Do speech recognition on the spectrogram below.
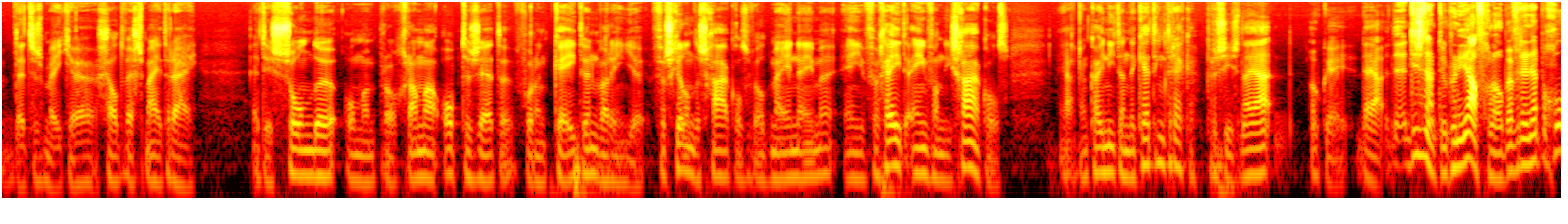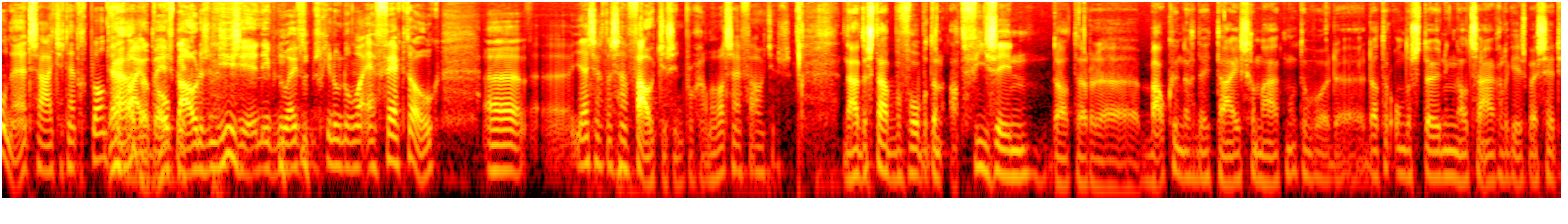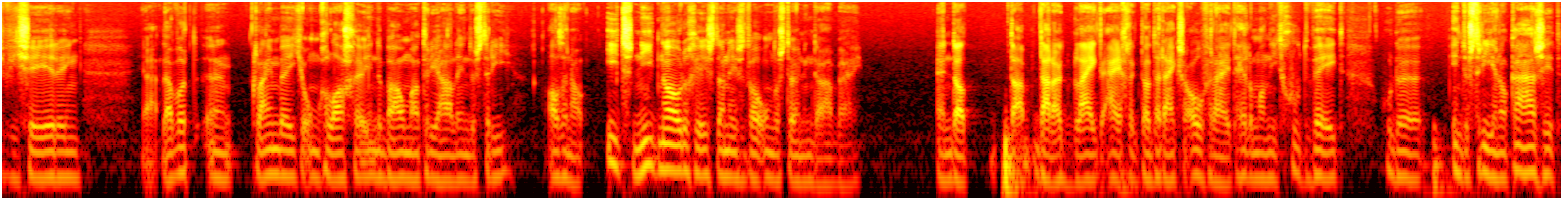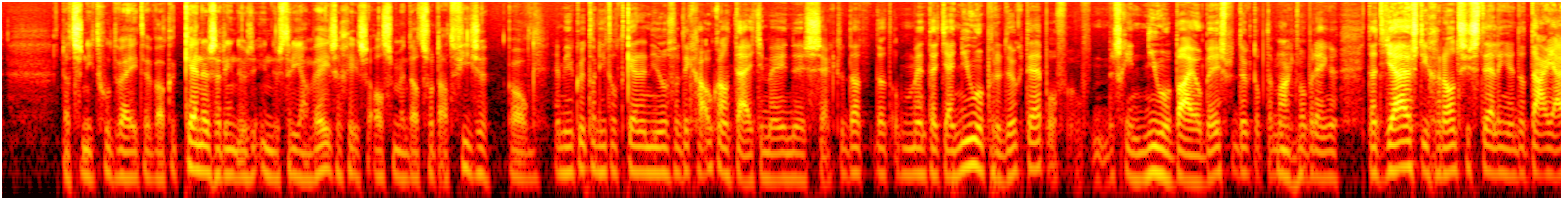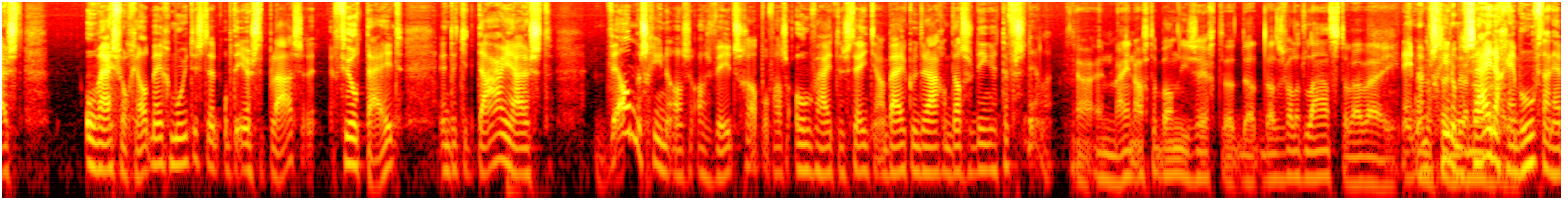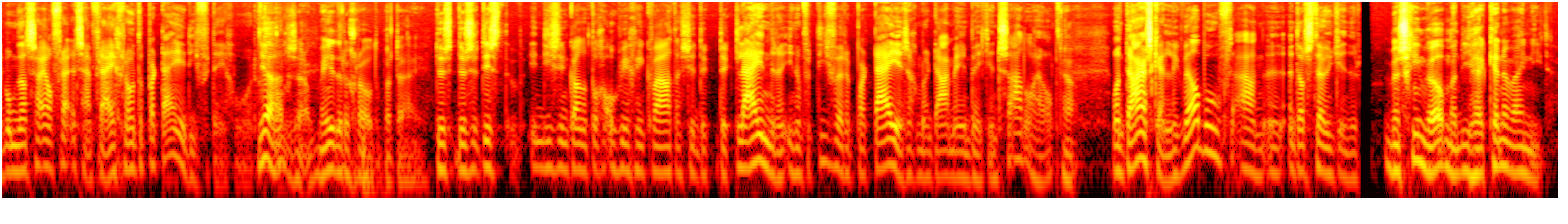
dit is een beetje geldwegsmijterij. Het is zonde om een programma op te zetten voor een keten waarin je verschillende schakels wilt meenemen en je vergeet een van die schakels. Ja, dan kan je niet aan de ketting trekken. Precies. Nou ja, Oké, okay. nou ja, het is natuurlijk nog niet afgelopen. We hebben net begonnen. Hè? Het zaadje is net geplant ja, biobased bouw. Dus in die zin, ik bedoel, heeft het misschien ook nog wel effect ook. Uh, uh, jij zegt er zijn foutjes in het programma. Wat zijn foutjes? Nou, er staat bijvoorbeeld een advies in dat er uh, bouwkundige details gemaakt moeten worden. Dat er ondersteuning noodzakelijk is bij certificering. Ja, daar wordt een klein beetje omgelachen in de bouwmateriaalindustrie. Als er nou iets niet nodig is, dan is het wel ondersteuning daarbij. En dat, da daaruit blijkt eigenlijk dat de Rijksoverheid helemaal niet goed weet hoe de industrie in elkaar zit. Dat ze niet goed weten welke kennis er in de industrie aanwezig is als ze met dat soort adviezen komen. En je kunt toch niet ontkennen, Niels, want ik ga ook al een tijdje mee in deze sector. Dat, dat op het moment dat jij nieuwe producten hebt, of, of misschien nieuwe biobased producten op de markt mm -hmm. wil brengen, dat juist die garantiestellingen, dat daar juist onwijs veel geld mee gemoeid is. Op de eerste plaats, veel tijd. En dat je daar juist wel misschien als, als wetenschap of als overheid een steentje aan bij kunt dragen om dat soort dingen te versnellen. Ja, en mijn achterban die zegt dat dat, dat is wel het laatste waar wij. Nee, maar misschien omdat zij daar geen behoefte aan hebben, omdat zij al vrij, het zijn vrij grote partijen die vertegenwoordigen. Ja, er zijn ook meerdere grote partijen. Dus, dus het is, in die zin kan het toch ook weer geen kwaad als je de, de kleinere, innovatievere partijen, zeg maar, daarmee een beetje in het zadel helpt. Ja. Want daar is kennelijk wel behoefte aan en dat steuntje in de. Misschien wel, maar die herkennen wij niet.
